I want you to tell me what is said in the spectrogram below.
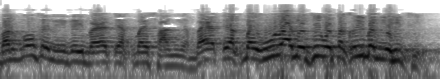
برگوں سے لی گئی بیت اقبا ثانیہ، بیت اقبا اولا جو تھی وہ تقریباً یہی تھی۔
